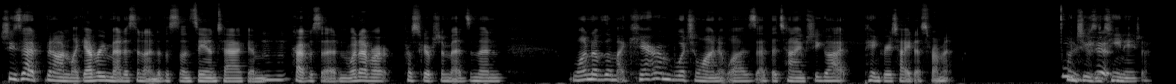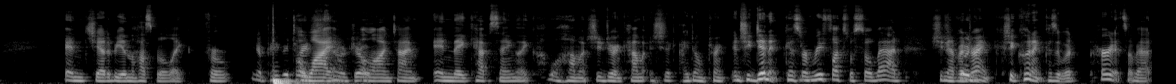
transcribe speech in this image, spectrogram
she's had been on like every medicine under the sun, Zantac and Mhm. Prevacid and whatever prescription meds, and then one of them I can't remember which one it was at the time. She got pancreatitis from it when Holy she was shit. a teenager, and she had to be in the hospital like for Yeah, pancreatitis a while, no a long time, and they kept saying like, "Well, how much do you drink? How much?" She's like, "I don't drink," and she didn't because her reflux was so bad. She never couldn't. drank. She couldn't because it would hurt it so bad.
